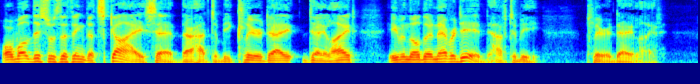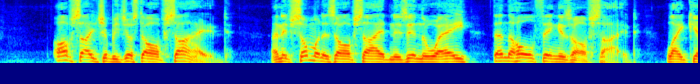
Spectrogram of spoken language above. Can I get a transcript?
or well, this was the thing that Sky said there had to be clear day- daylight, even though there never did have to be clear daylight. Offside should be just offside. And if someone is offside and is in the way, then the whole thing is offside. Like uh,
